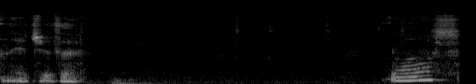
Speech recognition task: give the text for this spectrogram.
And the edge of the glass.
